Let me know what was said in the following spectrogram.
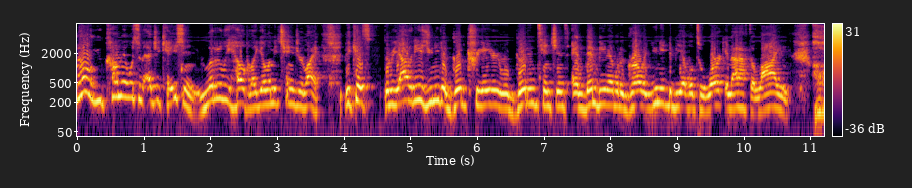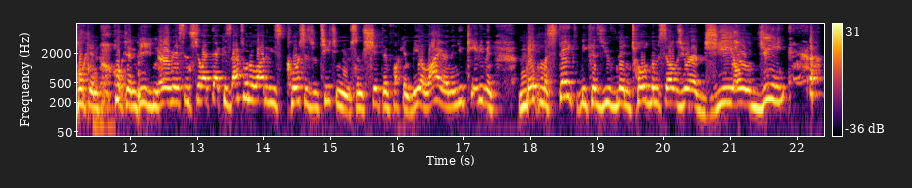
No, you come in with some education. literally help. Like, yo, let me change your life. Because the reality is you need a good creator with good intentions and then being able to grow and you need to be able to work and not have to lie and hook and, hook and be nervous and shit like that. Because that's what a lot of these courses are teaching you. Some shit to fucking be a liar. And then you can't even make mistakes because you've been told told themselves you're a G-O-G. I'm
